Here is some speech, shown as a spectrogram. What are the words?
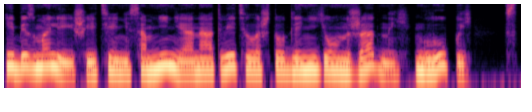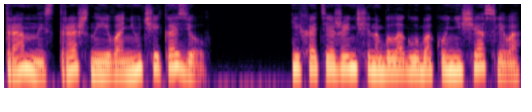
и без малейшей тени сомнения она ответила, что для нее он жадный, глупый, странный, страшный и вонючий козел. И хотя женщина была глубоко несчастлива,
